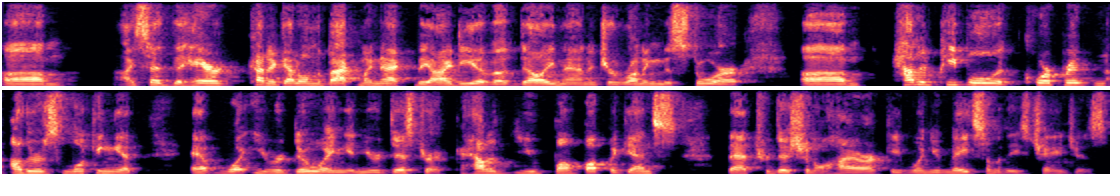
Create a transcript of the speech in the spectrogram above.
Um, I said the hair kind of got on the back of my neck. The idea of a deli manager running the store. Um, how did people at corporate and others looking at at what you were doing in your district? How did you bump up against that traditional hierarchy when you made some of these changes?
